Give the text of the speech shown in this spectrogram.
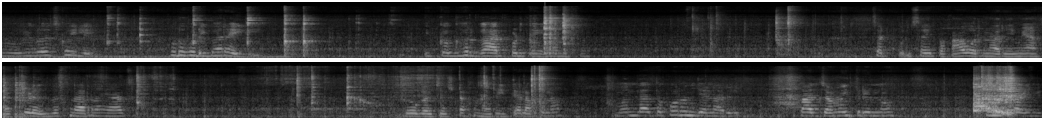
वेगळंच होईल. हुडहुडी भरायली. इतकं घर गार पडतंय आमचं. चटकून स्वयंपाक आवरणार आहे. मी आता खेळत बसणार नाही आज. दोघांच्याच टाकणार आहे. त्याला पुन्हा म्हणला तर करून देणार आहे. कालच्या मैत्रिणीनं संध्याकाळी मी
